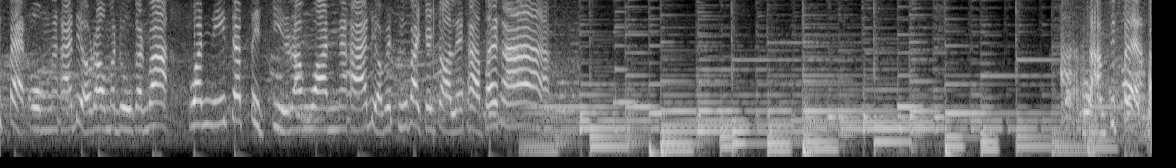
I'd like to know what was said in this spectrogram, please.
38 องค์นะคะ เดี๋ยวเรามาดูกันว่า วันนี้จะติดกี่รางวัลนะคะ เดี๋ยวไปซื้อบัตรกันก่อนเลยค่ะ ไปค่ะ38ใบค่ะ38ใบ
